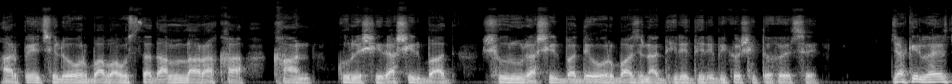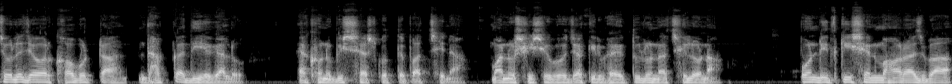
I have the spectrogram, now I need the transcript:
আর পেয়েছিল ওর বাবা উস্তাদ আল্লাহ রাখা খান কুরেশির আশীর্বাদ। শুরুর আশীর্বাদে ওর বাজনা ধীরে ধীরে বিকশিত হয়েছে। জাকির ভাইয়ের চলে যাওয়ার খবরটা ধাক্কা দিয়ে গেল। এখনও বিশ্বাস করতে পারছি না। মানুষ হিসেবেও জাকির ভাইয়ের তুলনা ছিল না। পণ্ডিত কিষেন মহারাজ বা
